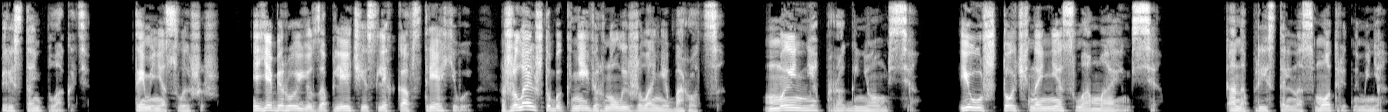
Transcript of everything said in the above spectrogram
Перестань плакать. Ты меня слышишь? я беру ее за плечи и слегка встряхиваю, желая, чтобы к ней вернулось желание бороться. Мы не прогнемся и уж точно не сломаемся. Она пристально смотрит на меня,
